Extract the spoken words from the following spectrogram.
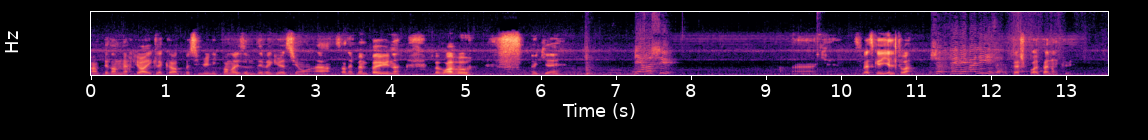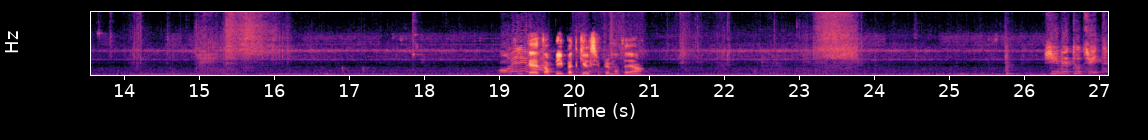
Grimper dans le mercure avec la corde, possible uniquement dans les zones d'évacuation. Ah, ça en est même pas une. Bah bravo. Ok. Bien reçu. Ah, ok. C'est parce qu'il y a le toit. Je fais mes valises. Donc là, je pourrais pas non plus. On met les Ok, tant pis, pas de kill supplémentaire. J'y vais tout de suite.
